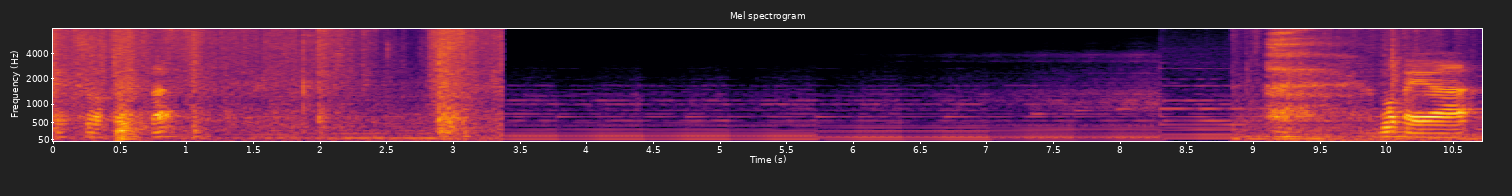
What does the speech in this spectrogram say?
itu akan buka. gue kayak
